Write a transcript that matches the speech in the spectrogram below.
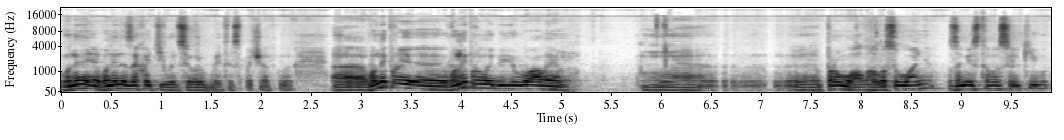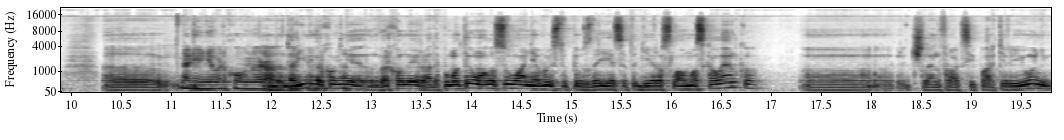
Вони, вони не захотіли цього робити спочатку. Е, Вони вони пролобіювали е, е, провал голосування за місто Васильків. Е, На рівні Верховної Ради. на рівні Верховної, Верховної Ради. По мотивам голосування виступив, здається, тоді Ярослав Москаленко, е, член фракції партії регіонів.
